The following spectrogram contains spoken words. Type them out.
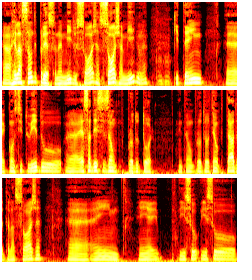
a relação de preço, né? Milho-soja, soja-milho, né? Uhum. Que tem é, constituído é, essa decisão do produtor. Então, o produtor tem optado pela soja é, em, em, isso isso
